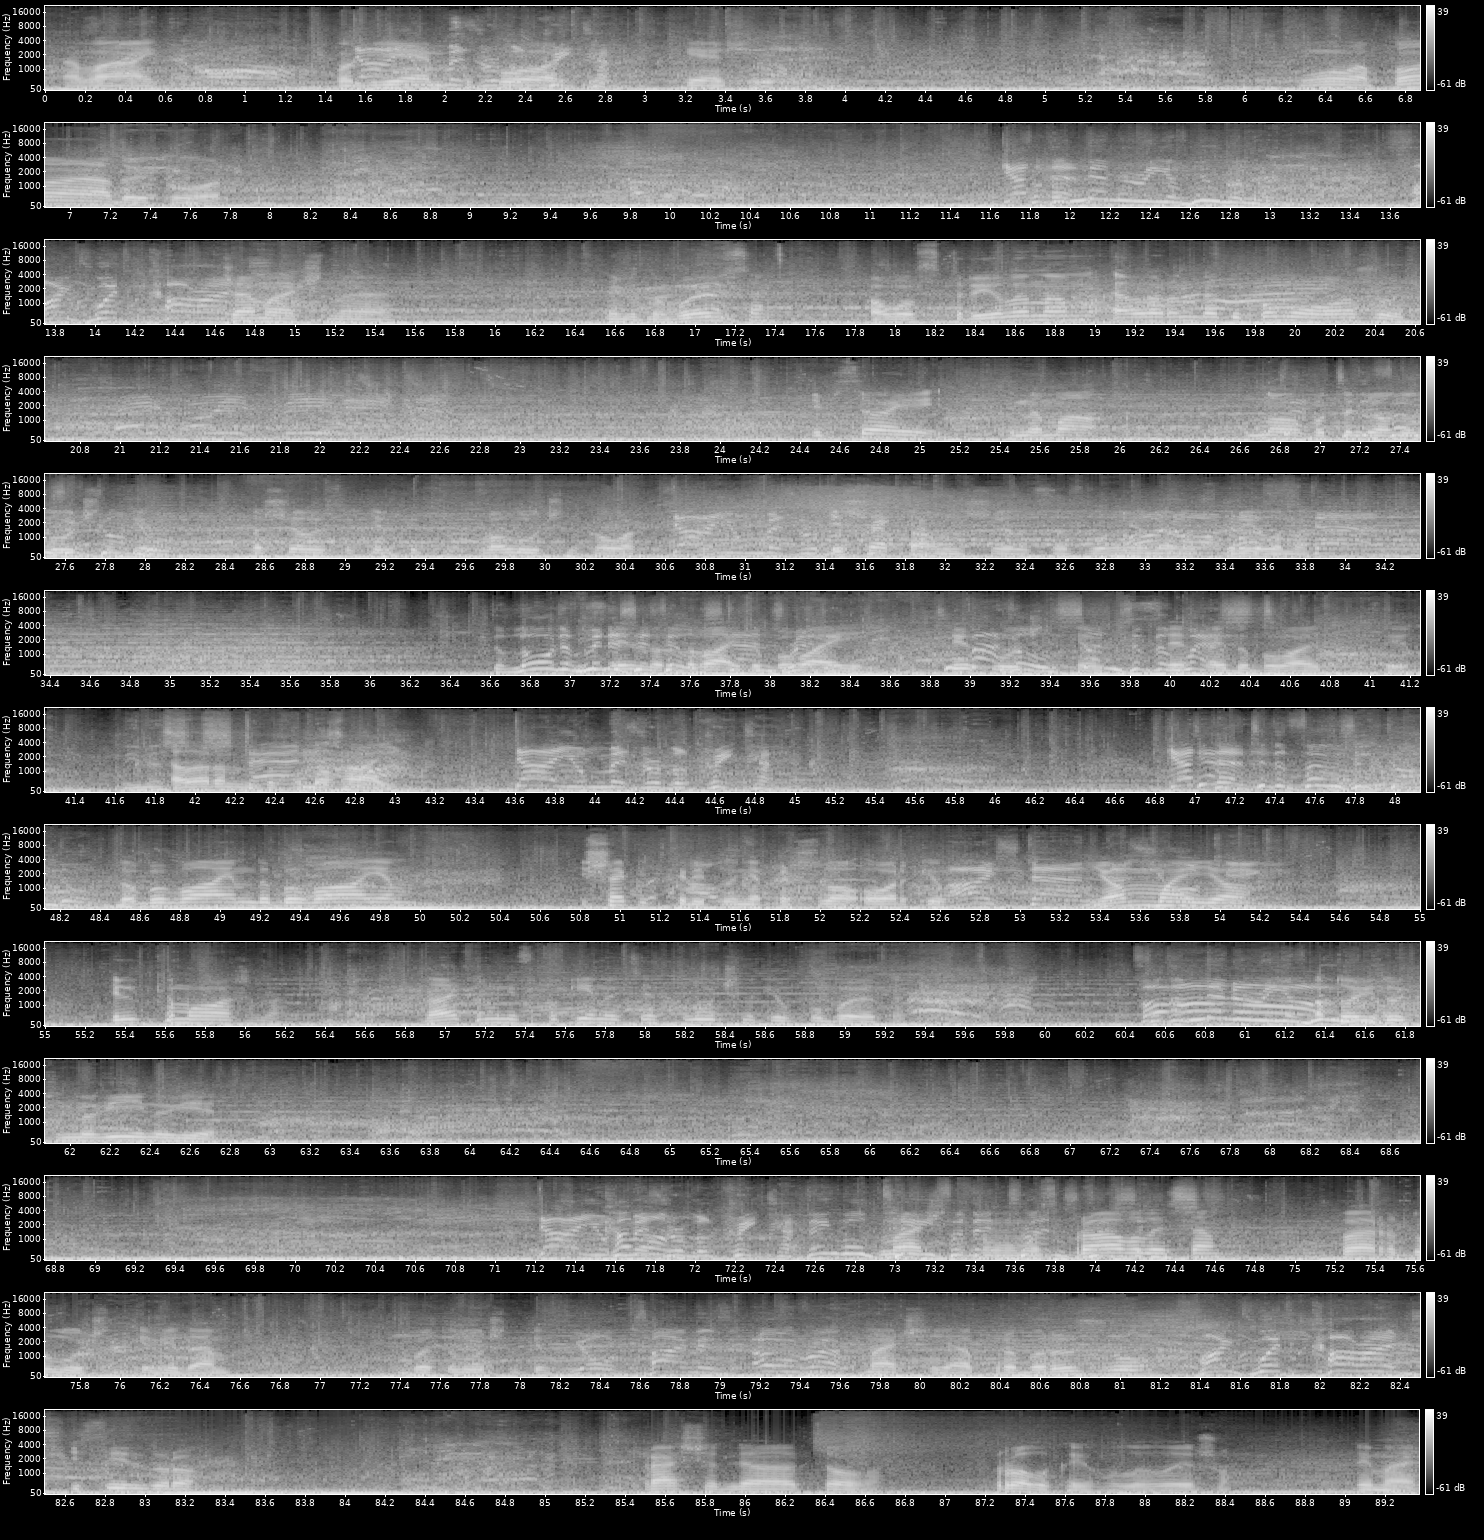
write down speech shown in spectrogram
Давайте. Поб'ємо цих орків. Кеші. With courage. Ще меч не, відновився. А ось стріли нам Елронда допоможуть. І все, і, і нема одного батальйону лучників. Лишилося тільки два miserable І ще там лишилися з вогняними стрілами. Сильвер, давай, добувай цих лучників, sons of the цих хай West. добувають цих. As допомагай. Добиваємо, добиваємо. І ще підкріплення прийшло орків. Йо-майо. Скільки можна? Дайте мені спокійно цих лучників побити. А то йдуть нові і нові. Мечниками ми справилися. Тепер до лучників йдемо. Бити лучників. Меч я прибережу. І Сільдура. Краще для цього. Кролика його лишу. Цей меч.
